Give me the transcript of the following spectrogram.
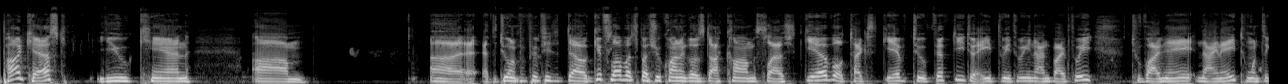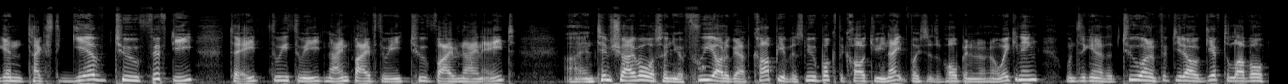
podcast, you can um, uh, at the $250 gift level at specialchronicles.com slash give or text give 250 to 833-953-2598. Once again, text give 250 to 833-953-2598. Uh, and Tim Shriver will send you a free autographed copy of his new book, The Call to Unite, Voices of Hope and an Awakening. Once again, at the $250 gift level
